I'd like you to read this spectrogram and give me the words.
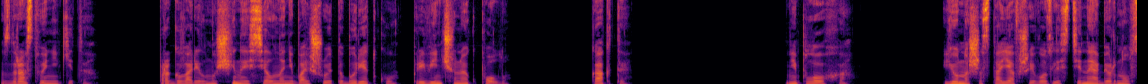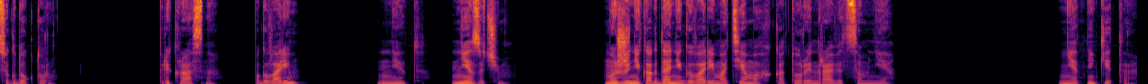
«Здравствуй, Никита», — проговорил мужчина и сел на небольшую табуретку, привинченную к полу. «Как ты?» «Неплохо». Юноша, стоявший возле стены, обернулся к доктору. «Прекрасно. Поговорим?» «Нет, незачем. Мы же никогда не говорим о темах, которые нравятся мне». «Нет, Никита,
